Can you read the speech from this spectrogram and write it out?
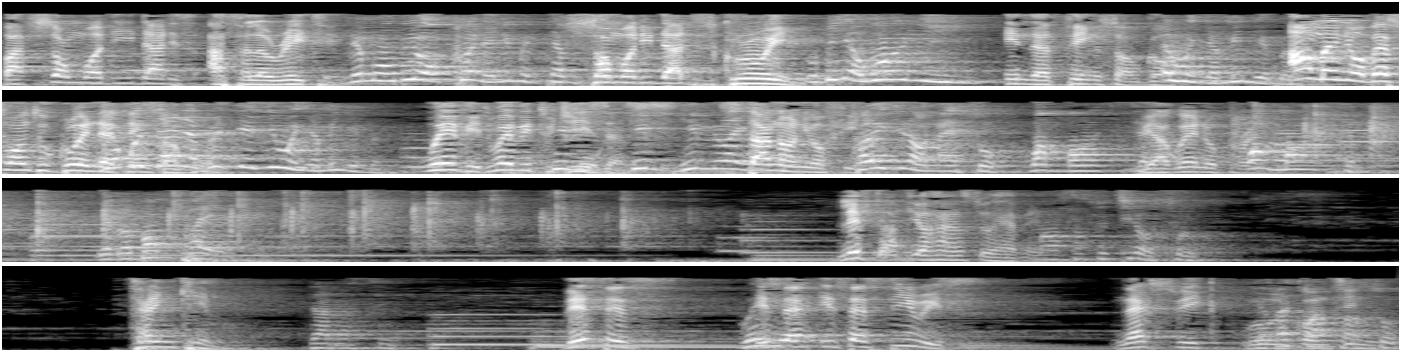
but somebody that is accelerating, somebody that is growing in the things of God. How many of us want to grow in the things of God? Wave it, wave it to Jesus. Stand on your feet. We are going to pray. Lift up your hands to heaven. Thank Him. This is it's a, it's a series. Next week we will continue.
